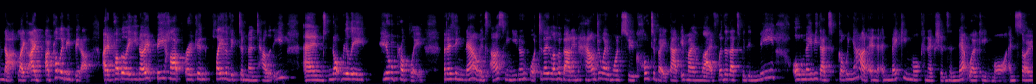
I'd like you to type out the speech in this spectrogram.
nah, like I'd, I'd probably be bitter. I'd probably, you know, be heartbroken, play the victim mentality and not really heal properly. But I think now it's asking, you know, what did I love about him? How do I want to cultivate that in my life, whether that's within me or maybe that's going out and, and making more connections and networking more. And so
